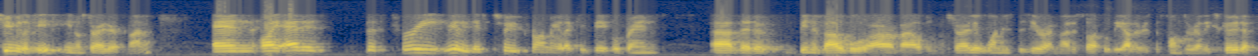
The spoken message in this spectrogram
cumulative in Australia at the moment. And I added the three, really, there's two primary electric vehicle brands uh, that have been available or are available in Australia. One is the Zero motorcycle, the other is the Fonzarelli scooter.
